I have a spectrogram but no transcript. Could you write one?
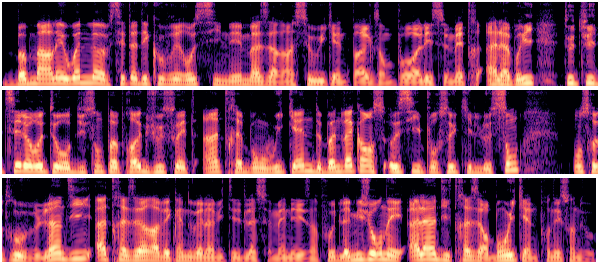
Bob Marley One Love, c'est à découvrir au ciné Mazarin ce week-end par exemple pour aller se mettre à l'abri. Tout de suite, c'est le retour du son pop rock. Je vous souhaite un très bon week-end, de bonnes vacances aussi pour ceux qui le sont. On se retrouve lundi à 13h avec un nouvel invité de la semaine et les infos de la mi-journée. À lundi 13h, bon week-end, prenez soin de vous.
